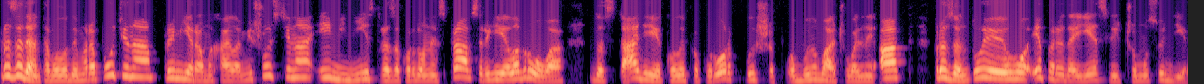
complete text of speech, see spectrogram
президента Володимира Путіна, прем'єра Михайла Мішустіна і міністра закордонних справ Сергія Лаврова до стадії, коли прокурор пише обвинувачувальний акт, презентує його і передає слідчому судді.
